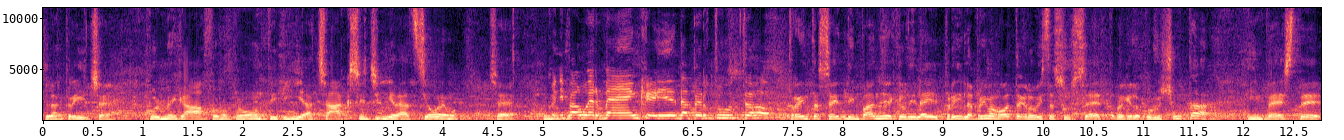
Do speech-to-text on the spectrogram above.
l'attrice, col megafono, pronti, via, ciac, si gira, azione, cioè, con i power bank dappertutto. 36, l'immagine che ho di lei, la prima volta che l'ho vista sul set, perché l'ho conosciuta in veste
